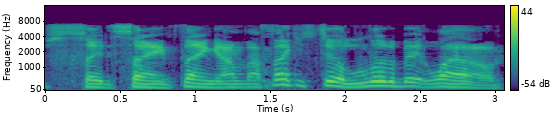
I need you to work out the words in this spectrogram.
say the same thing. I, I think it's still a little bit loud.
